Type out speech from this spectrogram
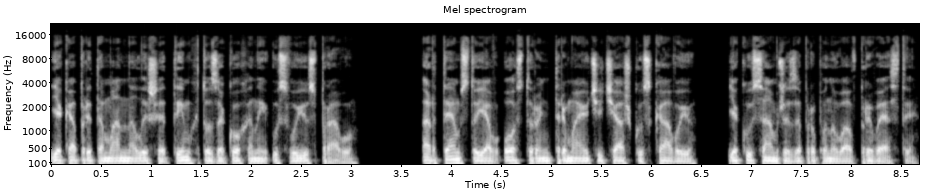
яка притаманна лише тим, хто закоханий у свою справу. Артем стояв осторонь, тримаючи чашку з кавою, яку сам же запропонував привезти.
